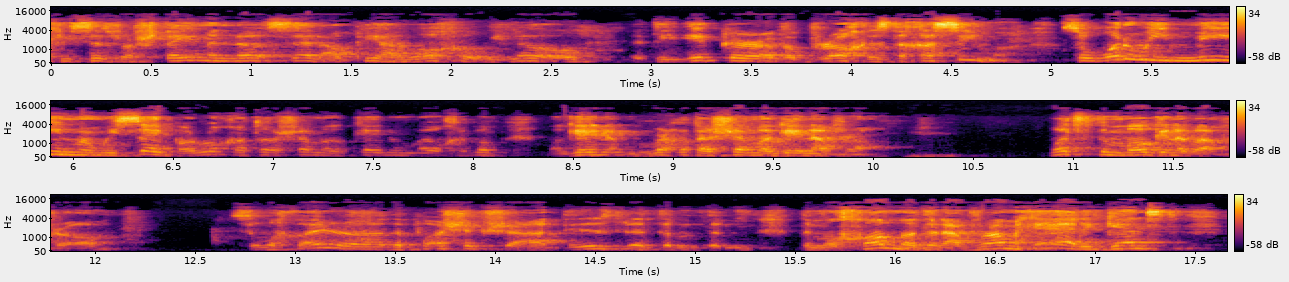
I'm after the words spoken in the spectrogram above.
he says, Rosh Steinman said, Al Pi Halacha, we know that the ikr of a brach is the chasima. So what do we mean when we say, Baruch Atah Hashem Elokeinu Baruch Hashem Magen Avram? What's the Mogen of Avram? So the Pashup shot is that the, the, the Milchama that Avram had against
